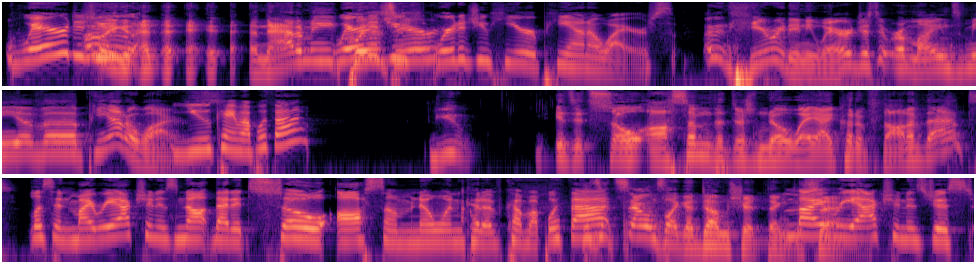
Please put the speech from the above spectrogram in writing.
Where did know, you an- an- an- anatomy where quiz did you here? where did you hear piano wires? I didn't hear it anywhere. Just it reminds me of uh, piano wire. You came up with that? you is it so awesome that there's no way I could have thought of that? Listen, my reaction is not that it's so awesome no one could have come up with that. it sounds like a dumb shit thing to my reaction is just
